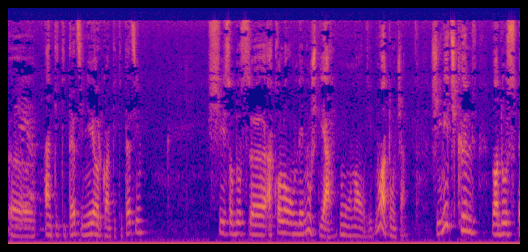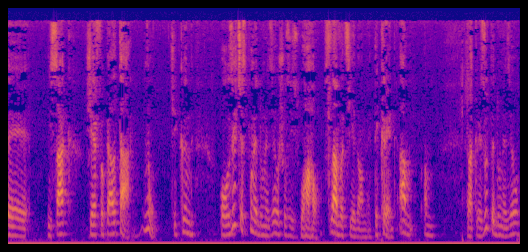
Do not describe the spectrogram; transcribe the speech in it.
uh, antichității, New York antichității, și s-a dus uh, acolo unde nu știa, nu, nu auzit, nu atunci. Și nici când l-a dus pe Isaac jertfă pe altar, nu. Și când o zi ce spune Dumnezeu și o zis, wow, slavă ție, Doamne, te cred. Am, am, l-a crezut pe Dumnezeu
